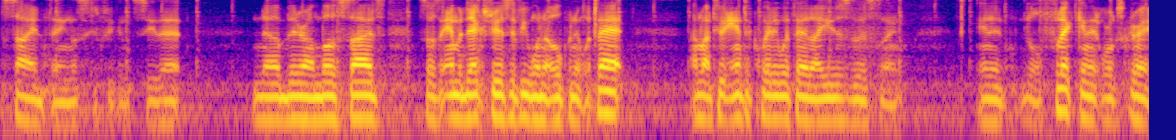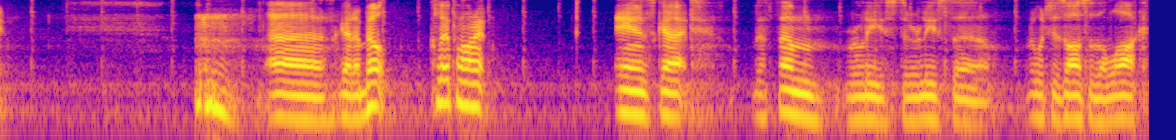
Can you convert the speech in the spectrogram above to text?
side things, if you can see that nub there on both sides. So it's ambidextrous if you want to open it with that. I'm not too antiquated with that. I use this thing. And it, it'll flick and it works great. Uh, got a belt clip on it. And it's got the thumb release to release the, which is also the lock.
